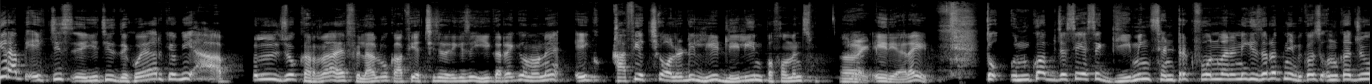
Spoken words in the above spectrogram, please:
यार आप एक चीज़ ये चीज़ देखो यार क्योंकि एप्पल जो कर रहा है फ़िलहाल वो काफ़ी अच्छी तरीके से ये कर रहा है कि उन्होंने एक काफ़ी अच्छी ऑलरेडी लीड ले ली इन परफॉर्मेंस एरिया राइट तो उनको अब जैसे ऐसे गेमिंग सेंट्रिक फ़ोन बनाने की ज़रूरत नहीं बिकॉज़ उनका जो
